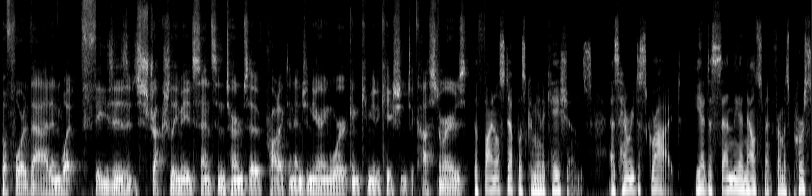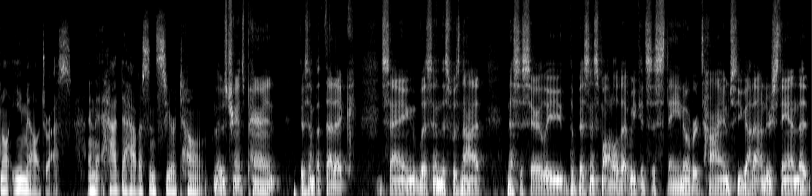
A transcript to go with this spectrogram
before that, and what phases structurally made sense in terms of product and engineering work and communication to customers. The final step was communications. As Henry described, he had to send the announcement from his personal email address, and it had to have a sincere tone. It was transparent, it was empathetic, saying, listen, this was not necessarily the business model that we could sustain over time. So you got to understand that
